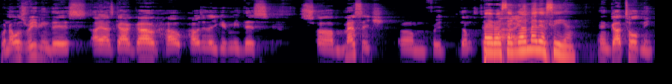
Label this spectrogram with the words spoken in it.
When I was reading this, I asked God, God, how, how is it that you give me this uh, message um, for them to take Pero el Señor eyes? me decía, And God told me,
